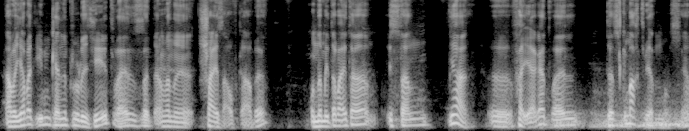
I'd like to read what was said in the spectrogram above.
Aber ich habe halt eben keine Priorität, weil es ist halt einfach eine Scheißaufgabe. Und der Mitarbeiter ist dann ja äh, verärgert, weil das gemacht werden muss. Ja?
